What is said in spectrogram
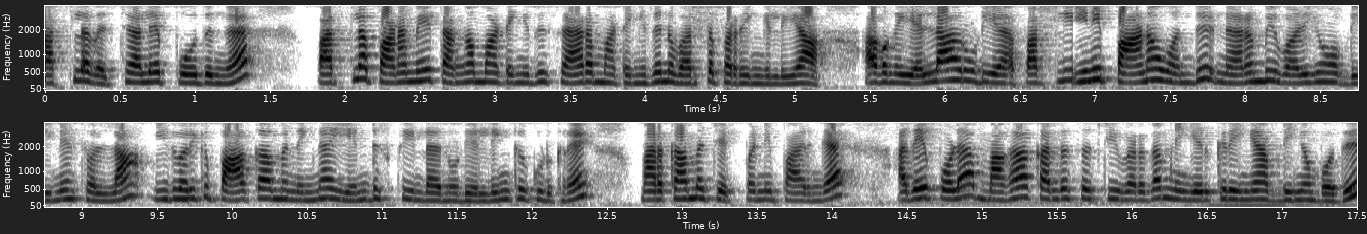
பர்ஸில் வச்சாலே போதுங்க. பர்ஸில் பணமே தங்க மாட்டேங்குது சேர மாட்டேங்குதுன்னு வருத்தப்படுறீங்க இல்லையா? அவங்க எல்லாருடைய பர்ஸ்லையும் இனி பணம் வந்து நிரம்பி வழியும் அப்படின்னே சொல்லலாம். இது வரைக்கும் பார்க்காம இருந்தீங்கன்னா எண்டு ஸ்க்ரீனில் அதனுடைய லிங்க் கொடுக்குறேன். மறக்காமல் செக் பண்ணி பாருங்கள் அதே போல் மகா கந்த சஷ்டி விரதம் நீங்கள் இருக்கிறீங்க அப்படிங்கும்போது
